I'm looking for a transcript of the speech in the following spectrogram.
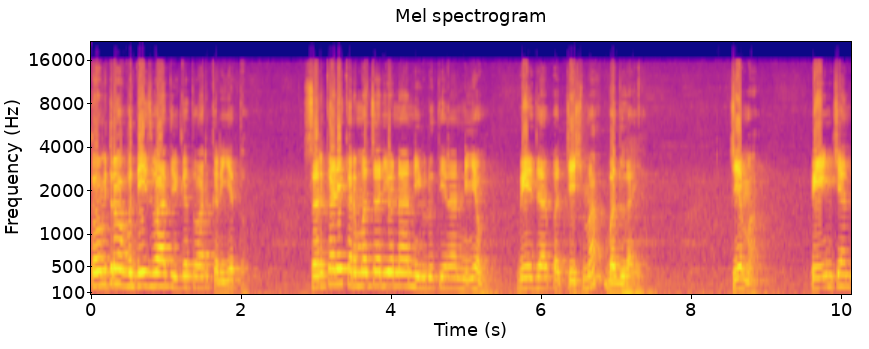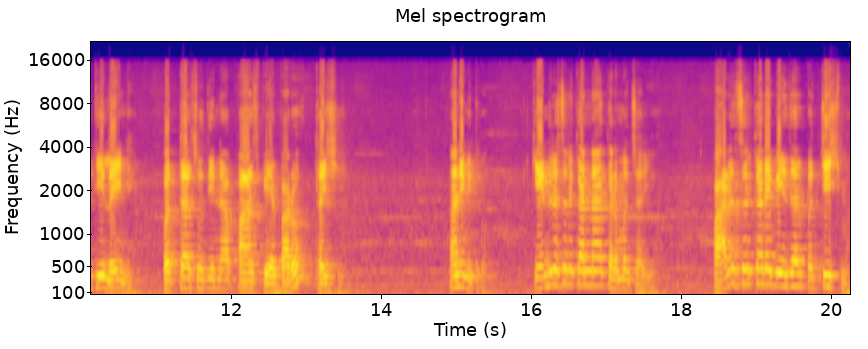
તો મિત્રો બધી જ વાત વિગતવાર કરીએ તો, સરકારી કર્મચારીઓના નિવૃત્તિના નિયમ બે હજાર પચીસમાં બદલાયા. જેમાં પેન્શનથી લઈને ભત્તા સુધીના પાંચ ફેરફારો થશે. અને મિત્રો, કેન્દ્ર સરકારના કર્મચારીઓ ભારત સરકારે બે હજાર પચીસમાં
